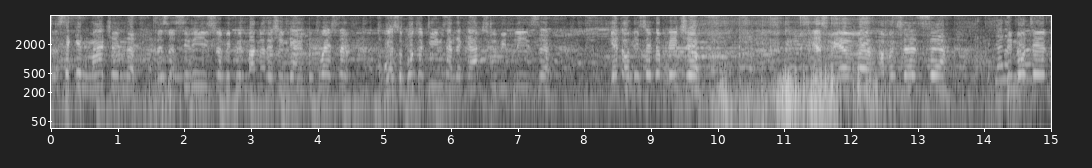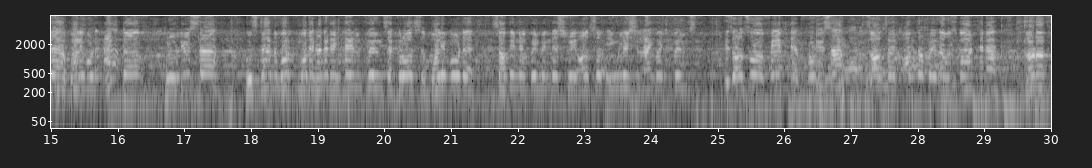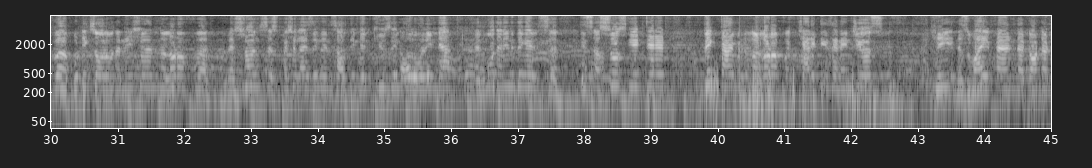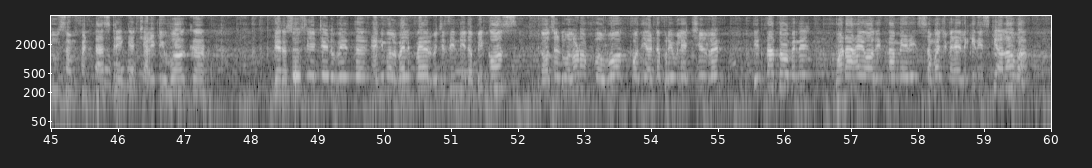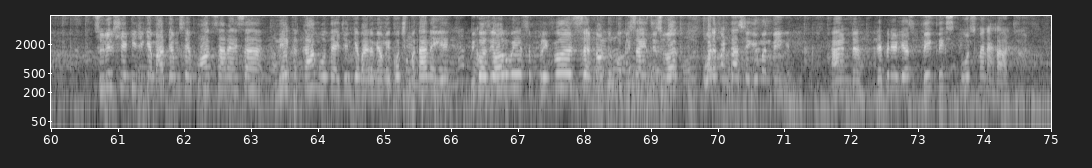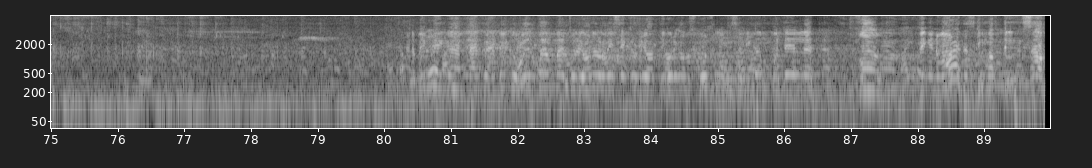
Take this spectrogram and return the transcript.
this second match in this series between Bangladesh and India. I request yes, both the teams and the camps to be please uh, get on the center pitch. yes, we have uh, amongst us uh, the noted Bollywood actor, producer, who's done more, more than 110 films across Bollywood, South Indian film industry, also English language films. He's also a famed producer. He's also an entrepreneur who's got uh, a lot of uh, boutiques all over the nation, a lot of uh, restaurants uh, specializing in South Indian cuisine all over India, and more than anything else, uh, he's associated big time with a lot of uh, charities and NGOs. He, his wife, and uh, daughter do some fantastic uh, charity work. Uh, they're associated with uh, animal welfare, which is indeed a big cause. They also do a lot of uh, work for the underprivileged children. इतना तो मैंने पढ़ा है और इतना मेरी समझ में है। लेकिन इसके अलावा सुनील शेट्टी जी के माध्यम से बहुत सारा ऐसा नेक काम होता है जिनके बारे में हमें कुछ पता नहीं है। Because he always prefers not to publicise this work what a fantastic human being and definitely big big sportsman at heart And a big, big uh, thank you and a big welcome uh, to the Honorary Secretary of the Goregaon Sports Club, Mr. Nigam Patel, uh, for being involved in the scheme of things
